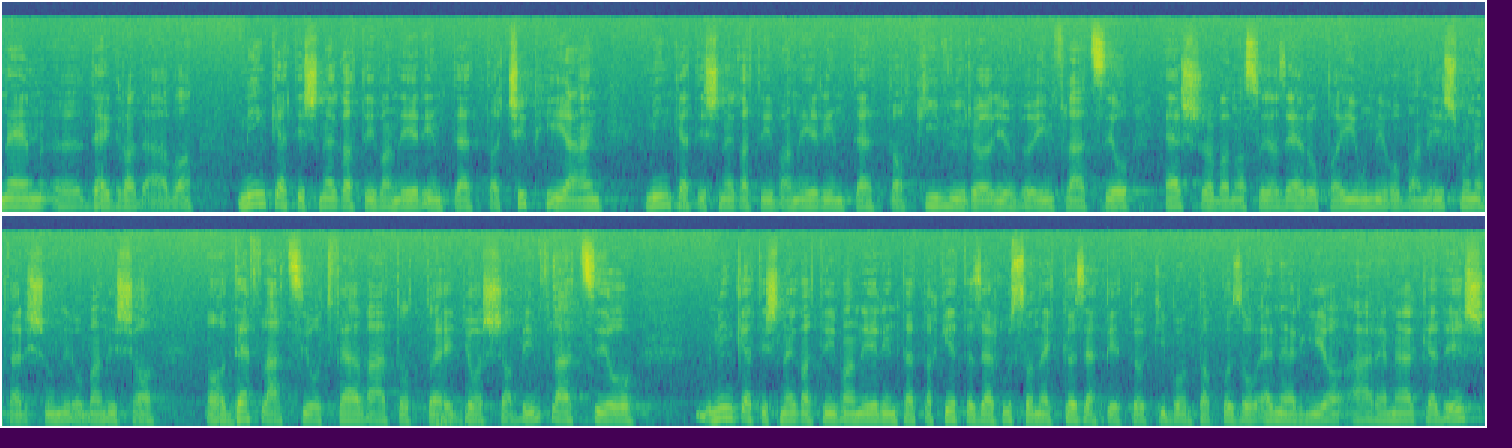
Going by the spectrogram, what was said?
nem degradálva, minket is negatívan érintett a chip hiány, minket is negatívan érintett a kívülről jövő infláció, elsősorban az, hogy az Európai Unióban is, monetáris unióban is a, a deflációt felváltotta egy gyorsabb infláció, minket is negatívan érintett a 2021 közepétől kibontakozó energia áremelkedés,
